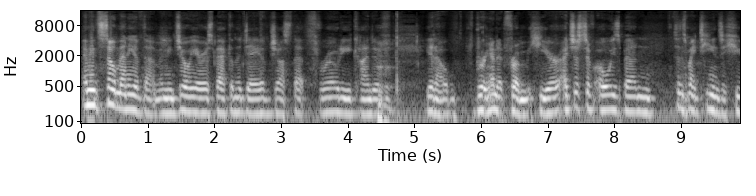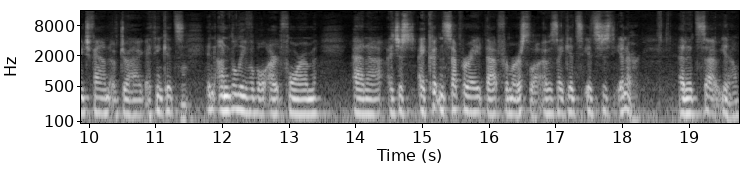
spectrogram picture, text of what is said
I mean, so many of them. I mean, Joey Arias back in the day of just that throaty kind of, mm-hmm. you know, bringing it from here. I just have always been since my teens a huge fan of drag. I think it's mm. an unbelievable art form, and uh, I just I couldn't separate that from Ursula. I was like, it's it's just in her, and it's uh, you know,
